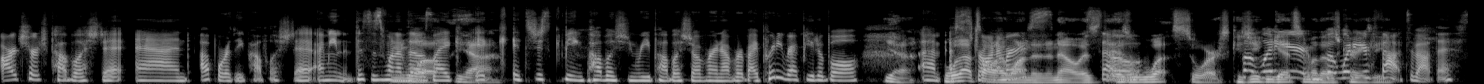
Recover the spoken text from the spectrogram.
our church published it, and Upworthy published it. I mean, this is one of those Well, like yeah. it, it's just being published and republished over and over by pretty reputable Yeah. um, Well, that's all I wanted to know is, is what source because you can get your some of those but what crazy. are your thoughts about this?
